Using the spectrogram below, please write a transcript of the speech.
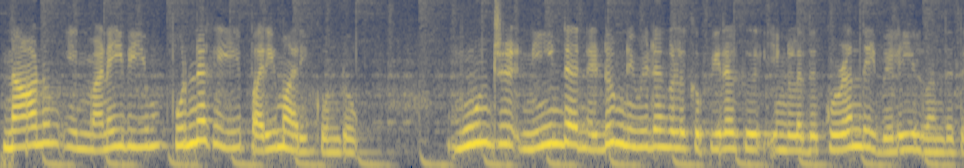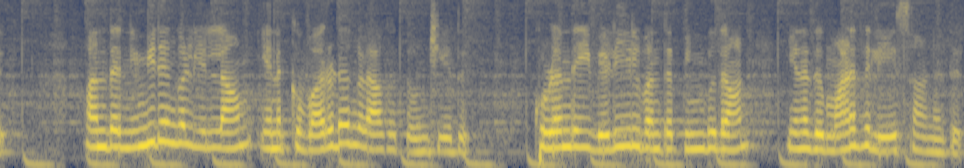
நானும் என் மனைவியும் புன்னகையை பரிமாறிக்கொண்டோம் மூன்று நீண்ட நெடும் நிமிடங்களுக்கு பிறகு எங்களது குழந்தை வெளியில் வந்தது. அந்த நிமிடங்கள் எல்லாம் எனக்கு வருடங்களாக தோன்றியது. குழந்தை வெளியில் வந்த பின்புதான் எனது மனது லேசானது.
